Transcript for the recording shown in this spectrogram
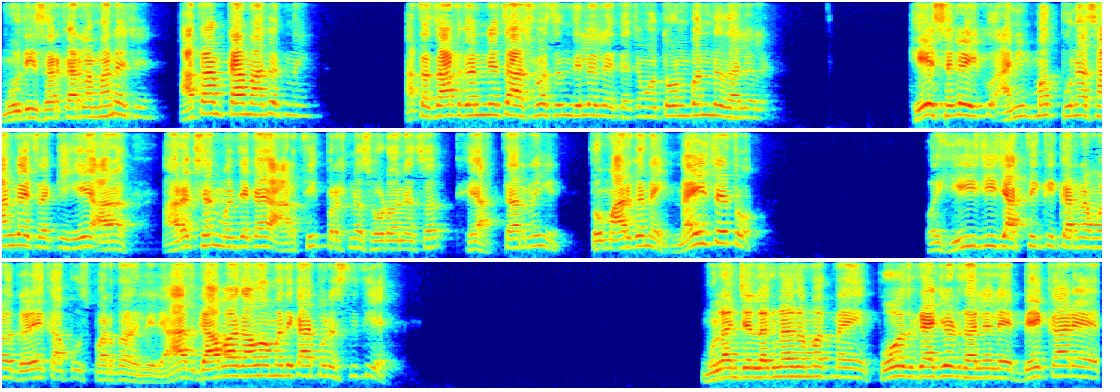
मोदी सरकारला म्हणायचे आता का मागत नाही? आता जात गणनेचं आश्वासन दिलेलं आहे त्याच्यामुळे तोंड बंद झालेलं आहे. हे सगळे आणि मग पुन्हा सांगायचं की हे आरक्षण म्हणजे काय? आर्थिक प्रश्न सोडवण्याचं हे हत्यार नाहीये. तो मार्ग नाही. नाहीच आहे तो. व ही जी जागतिकीकरणामुळे गळे कापूस स्पर्धा झालेली. आज गावागावामध्ये काय परिस्थिती आहे? मुलांचे लग्न जमत नाही पोस्ट ग्रॅज्युएट झालेले बेकार आहेत.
